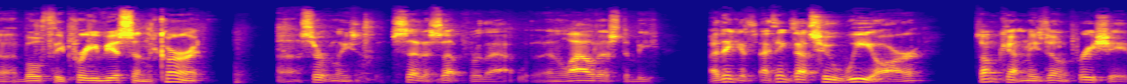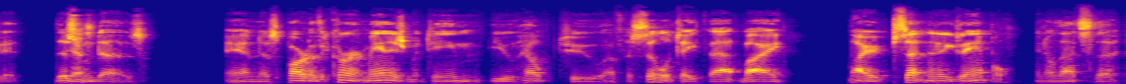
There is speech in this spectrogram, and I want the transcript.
uh, both the previous and the current, uh, certainly set us up for that and allowed us to be. I think it's I think that's who we are. Some companies don't appreciate it. This Yes. one does. And as part of the current management team, you help to uh, facilitate that by by setting an example. You know, that's the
